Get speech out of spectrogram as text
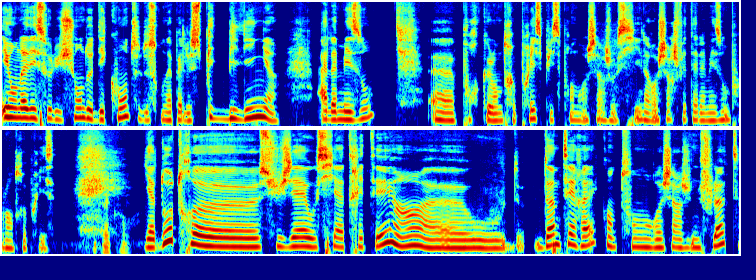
Et on a des solutions de décompte de ce qu'on appelle le split billing à la maison euh, pour que l'entreprise puisse prendre en charge aussi la recherche faite à la maison pour l'entreprise. Il y a d'autres euh, sujets aussi à traiter hein, euh, ou d'intérêt quand on recharge une flotte.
